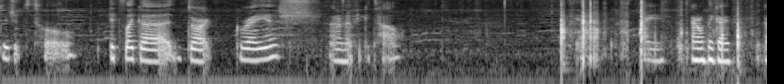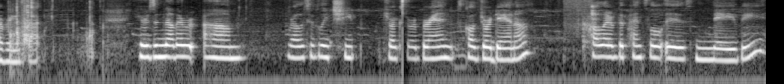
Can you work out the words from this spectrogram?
Digital. It's like a dark grayish. I don't know if you could tell. I, I don't think I've ever used that. Here's another um, relatively cheap drugstore brand. It's called Jordana. Color of the pencil is navy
